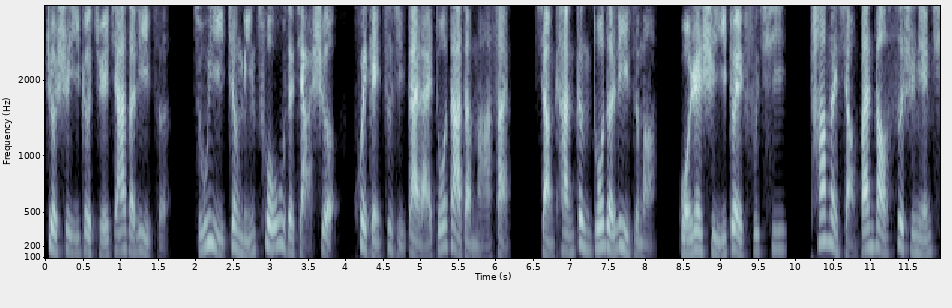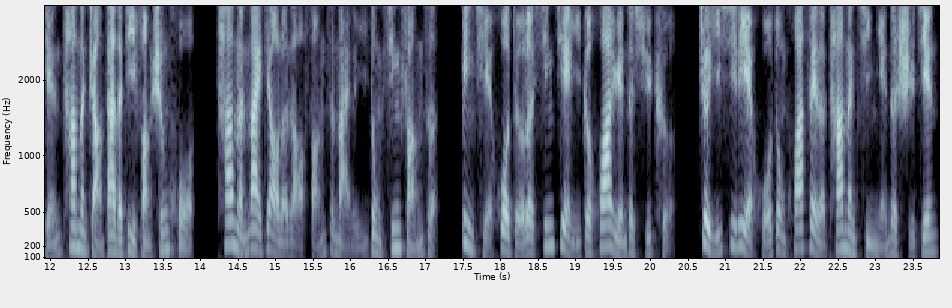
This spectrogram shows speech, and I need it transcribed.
这是一个绝佳的例子，足以证明错误的假设会给自己带来多大的麻烦。想看更多的例子吗？我认识一对夫妻。他们想搬到四十年前他们长大的地方生活。他们卖掉了老房子，买了一栋新房子，并且获得了新建一个花园的许可。这一系列活动花费了他们几年的时间。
